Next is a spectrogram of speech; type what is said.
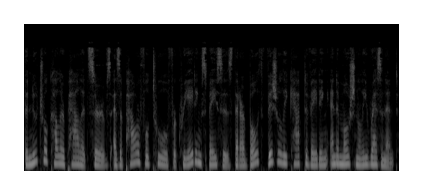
the neutral color palette serves as a powerful tool for creating spaces that are both visually captivating and emotionally resonant.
